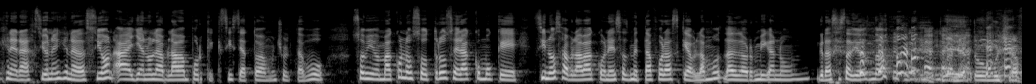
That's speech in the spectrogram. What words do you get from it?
generación en generación, a ella no le hablaban porque existía todavía mucho el tabú. So, mi mamá con nosotros era como que sí nos hablaba con esas metáforas que hablamos. La de la hormiga no, gracias a Dios, no. La mía tuvo mucha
